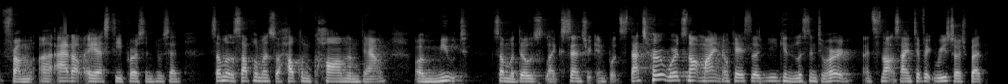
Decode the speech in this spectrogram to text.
from an adult ASD person who said some of the supplements will help them calm them down or mute some of those like sensory inputs. That's her words, not mine. Okay, so you can listen to her. It's not scientific research, but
